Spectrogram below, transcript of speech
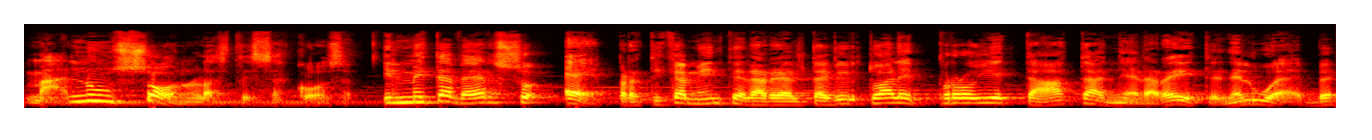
ma non sono la stessa cosa. Il metaverso è praticamente la realtà virtuale proiettata nella rete, nel web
